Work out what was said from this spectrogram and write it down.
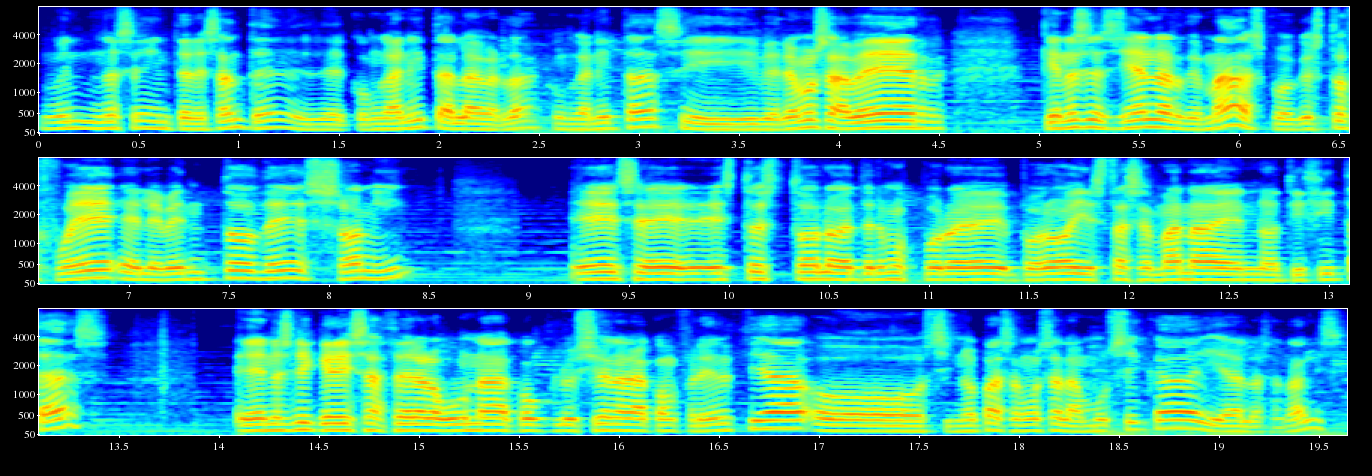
muy- no sé, interesante, eh, con ganitas, la verdad, con ganitas y veremos a ver qué nos enseñan los demás, porque esto fue el evento de Sony. Es, eh, esto es todo lo que tenemos por por hoy esta semana en Noticitas. Eh, no sé si queréis hacer alguna conclusión a la conferencia o si no pasamos a la música y a los análisis.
